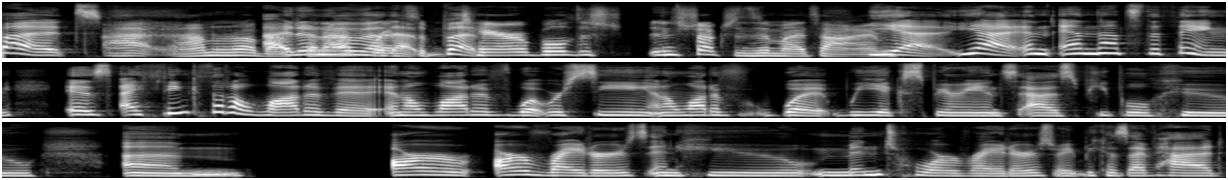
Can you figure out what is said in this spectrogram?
but I, I don't know about I don't that. know I've about that, some but- terrible dis- instructions in my time. Yeah, yeah, and and that's the thing is I think that a lot of it and a lot of what we're seeing and a lot of what we experience as people who um are are writers and who mentor writers, right? Because I've had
